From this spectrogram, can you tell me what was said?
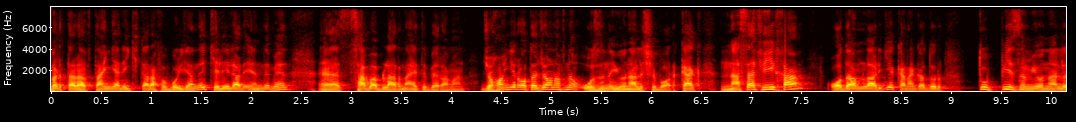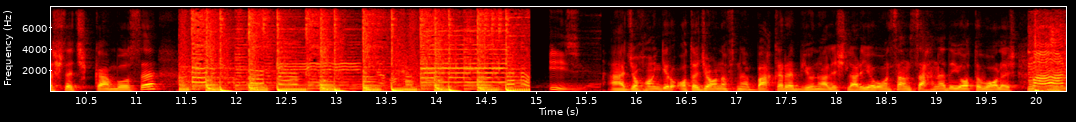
Bir tarafdan yana ikki tarafi bo'lganda kelinglar endi men e, sabablarini aytib beraman. Jahongir otajonovni o'zini yo'nalishi bor. Как nasafiy ham odamlarga qanaqadir tupizm yo'nalishida chiqqan bo'lsa Easy. A, Jahongir Otajonovni baqirib yo'nalishlari yo bo'lmasam sahnada yotib olish. Man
